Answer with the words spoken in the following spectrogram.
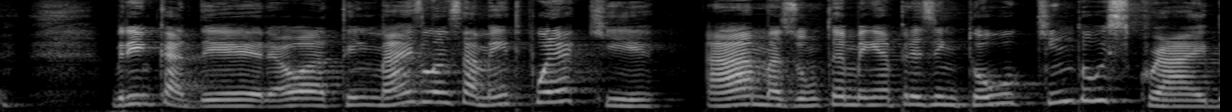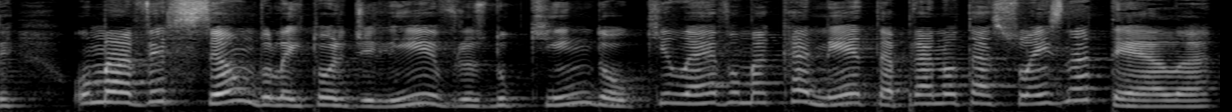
Brincadeira, ó, tem mais lançamento por aqui. A Amazon também apresentou o Kindle Scribe, uma versão do leitor de livros do Kindle que leva uma caneta para anotações na tela.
